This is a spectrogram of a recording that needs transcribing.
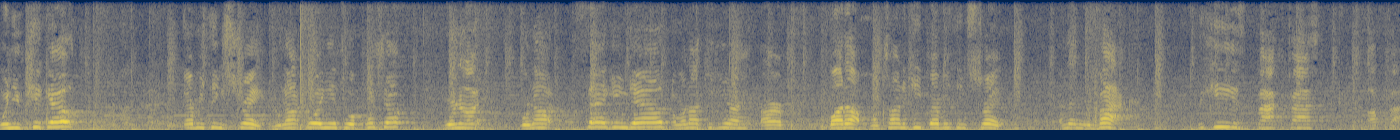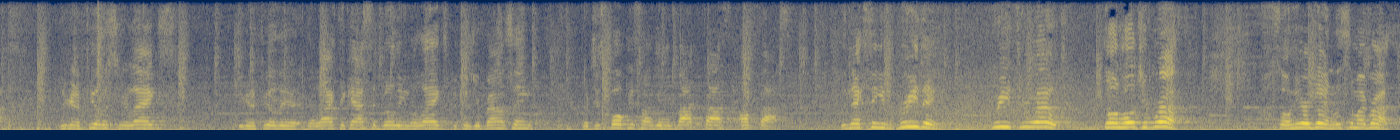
When you kick out, everything's straight. We're not going into a push-up, we're not, we're not sagging down, and we're not kicking our, our butt up. We're trying to keep everything straight. And then you're back. The key is back fast, up fast. You're gonna feel this in your legs. You're gonna feel the, the lactic acid building in the legs because you're bouncing, but just focus on getting back fast, up fast. The next thing is breathing. Breathe throughout. Don't hold your breath. So here again, listen to my breath.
